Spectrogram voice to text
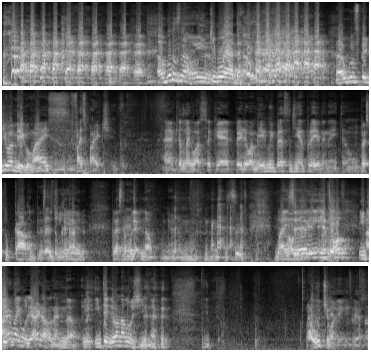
Alguns não. Em que moeda? Alguns perdi o amigo, mas faz parte. É aquele negócio, você quer perder o amigo, empresta dinheiro pra ele, né? Então, Empresta o carro, empresta, Empresta o dinheiro, empresta a mulher. Não, mulher não. Mas revolve- é, en- revolve- ente- ente- arma e mulher não, né? Não, en- entendeu a analogia, né? Então. A última? Alguém que empresta, é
